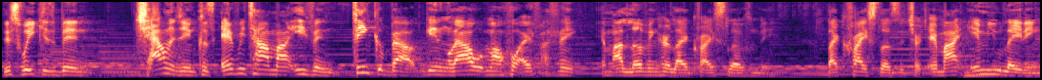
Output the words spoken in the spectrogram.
this week has been challenging because every time I even think about getting loud with my wife, I think, am I loving her like Christ loves me? Like Christ loves the church? Am I emulating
